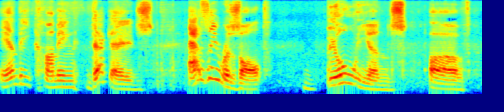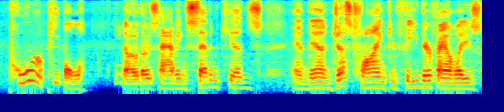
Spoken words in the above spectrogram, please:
in the coming decades. As a result, billions of poor people, you know, those having seven kids and then just trying to feed their families,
